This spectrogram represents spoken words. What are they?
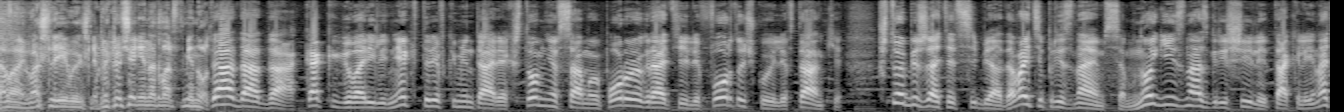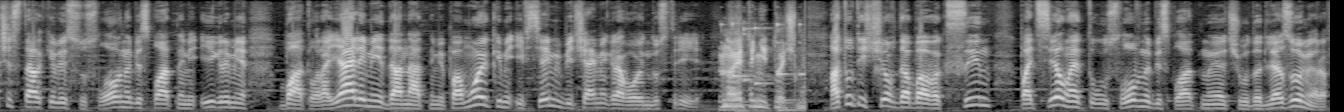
Давай, вошли и вышли. Приключения на 20 минут. Да-да-да, как и говорили некоторые в комментариях, что мне в самую пору играть или в форточку, или в танки. Что бежать от себя? Давайте признаемся, многие из нас грешили, так или иначе сталкивались с условно-бесплатными играми, батл-роялями, донатными помойками и всеми бичами игровой индустрии. Но это не точно. А тут еще вдобавок сын подсел на это условно-бесплатное чудо для зумеров.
